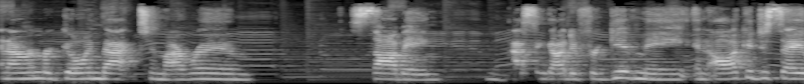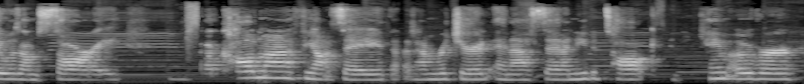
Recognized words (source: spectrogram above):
and I remember going back to my room, sobbing, mm. asking God to forgive me, and all I could just say was, "I'm sorry." So I called my fiance at that time, Richard, and I said, "I need to talk." He came over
